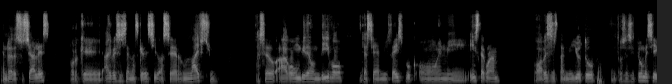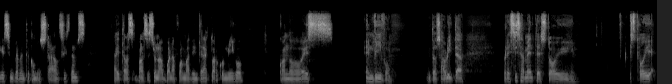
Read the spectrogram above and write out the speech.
en redes sociales porque hay veces en las que decido hacer un live stream. hago un video en vivo, ya sea en mi Facebook o en mi Instagram o a veces está en mi YouTube. Entonces, si tú me sigues simplemente como Style Systems, ahí te vas, a ser una buena forma de interactuar conmigo cuando es en vivo. Entonces, ahorita precisamente estoy, estoy eh,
